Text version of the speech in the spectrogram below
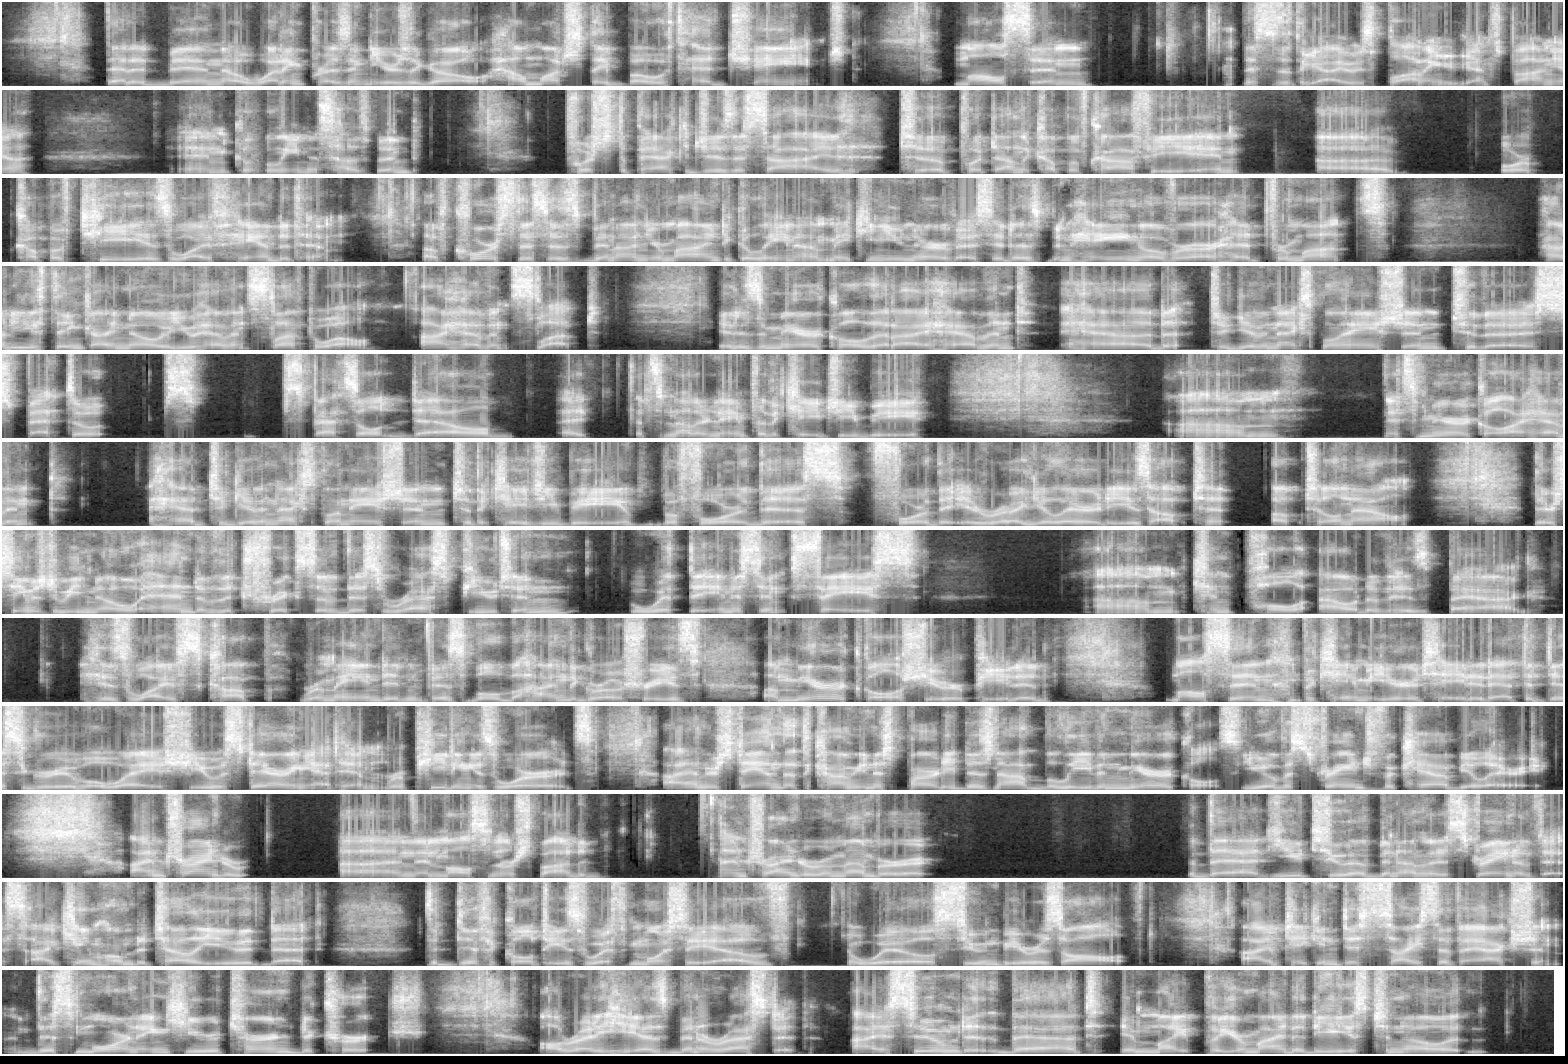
that had been a wedding present years ago. How much they both had changed. Malsin, this is the guy who's plotting against Vanya and Galina's husband, pushed the packages aside to put down the cup of coffee and uh, or cup of tea his wife handed him. Of course, this has been on your mind, Galina, making you nervous. It has been hanging over our head for months. How do you think I know you haven't slept well? I haven't slept. It is a miracle that I haven't had to give an explanation to the Spetzel Del. That's another name for the KGB. Um, it's a miracle I haven't had to give an explanation to the KGB before this for the irregularities up to up till now. There seems to be no end of the tricks of this Rasputin with the innocent face um, can pull out of his bag. His wife's cup remained invisible behind the groceries. A miracle, she repeated. Malsin became irritated at the disagreeable way she was staring at him, repeating his words. I understand that the Communist Party does not believe in miracles. You have a strange vocabulary. I'm trying to. Uh, and then Malsin responded, I'm trying to remember that you two have been under the strain of this. I came home to tell you that the difficulties with Moiseyev will soon be resolved. I have taken decisive action. This morning he returned to Kerch. Already he has been arrested. I assumed that it might put your mind at ease to know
